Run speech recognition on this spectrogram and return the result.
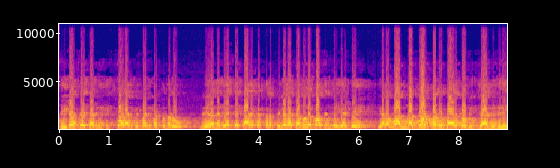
సీట్ వస్తే చదివించుకోవడానికి ఇబ్బంది పడుతున్నారు. మీరు చేస్తే కార్యకర్తల పిల్లల చదువుల కోసం చేయంటే ఇలా వంద కోట్ల రూపాయలతో విద్యా నిధిని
